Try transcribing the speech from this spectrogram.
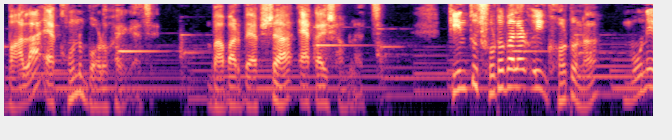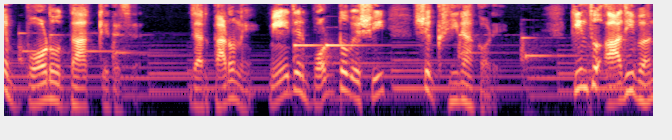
বালা এখন বড় হয়ে গেছে। বাবার ব্যবসা একাই সামলাচ্ছে। কিন্তু ছোটবেলার ওই ঘটনা মনে বড় দাগ কেটেছে, যার কারণে মেয়েদের বড্ড বেশি সে ঘৃণা করে। কিন্তু আদিবান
